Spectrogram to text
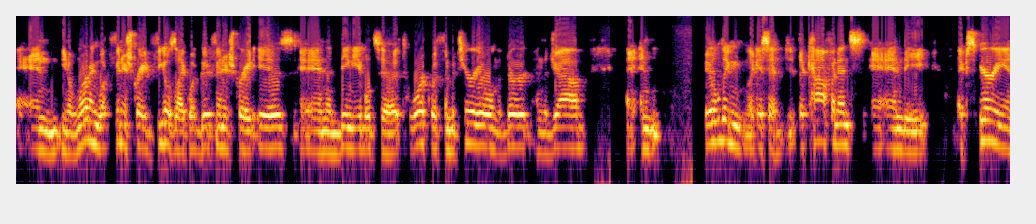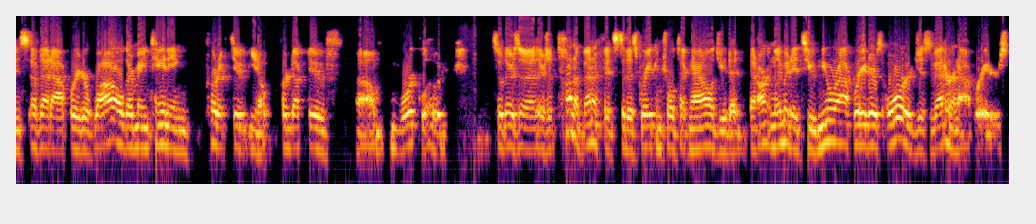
and you know learning what finished grade feels like what good finished grade is and then being able to, to work with the material and the dirt and the job and, and building like i said the confidence and the experience of that operator while they're maintaining productive you know productive um, workload. So there's a there's a ton of benefits to this grade control technology that, that aren't limited to newer operators or just veteran operators.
